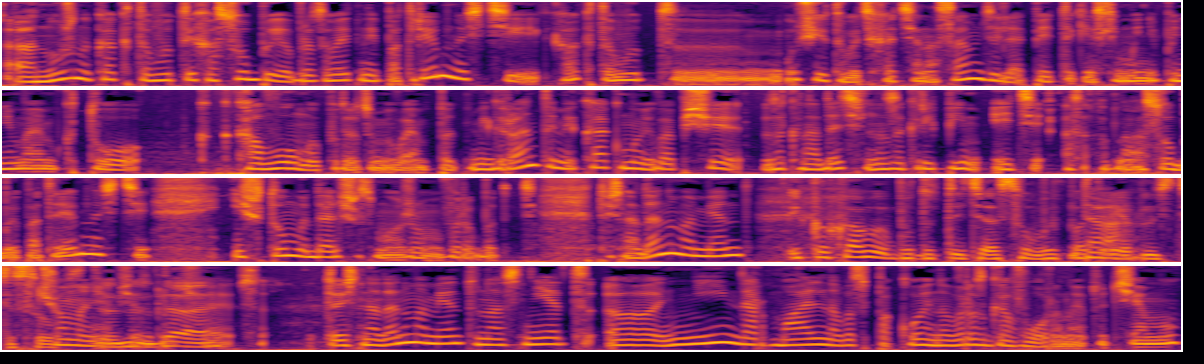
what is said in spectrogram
а, нужно как-то вот их особые образовательные потребности как-то вот э, учитывать. Хотя, на самом деле, опять-таки, если мы не понимаем, кто кого мы подразумеваем под мигрантами, как мы вообще законодательно закрепим эти особые потребности и что мы дальше сможем выработать. То есть на данный момент... И каковы будут эти особые потребности, да, собственно? в чем они вообще заключаются. Да. То есть на данный момент у нас нет э, ни нормального, спокойного разговора на эту тему.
